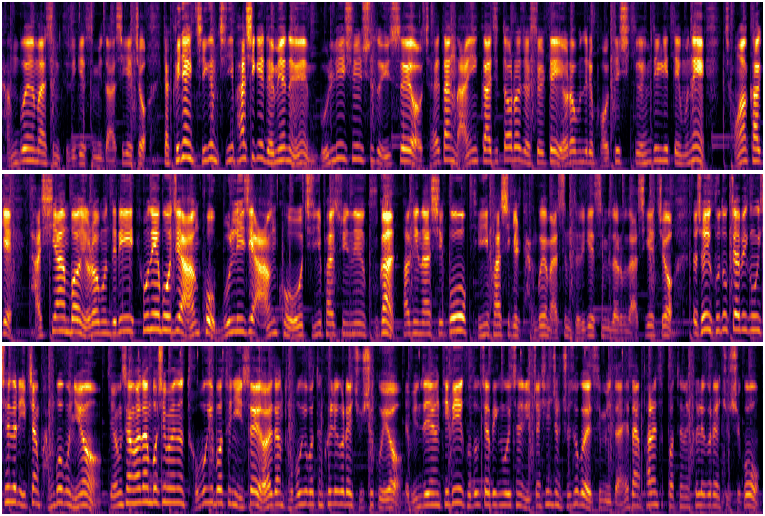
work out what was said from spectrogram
당부의 말씀 드리겠습니다. 아시겠죠? 자, 그냥 지금 진입하시게 되면은 물리실 수도 있어요. 자, 해당 라인까지 떨어졌을 때 여러분들이 버티시기가 힘들기 때문에 정확하게 다시 한번 여러분들이 손해 보지 않고 물리지 않고 진입할 수 있는 구간 확인하시고 진입하시길 당부의 말씀드리겠습니다. 여러분 아시겠죠? 자, 저희 구독자 비공개 채널 입장 방법은요. 자, 영상 하단 보시면은 더보기 버튼이 있어요. 해당 더보기 버튼 클릭을 해주시고요. 자, 민대장 TV 구독자 비공개 채널 입장 신청 주소가 있습니다. 해당 파란색 버튼을 클릭을 해주시고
